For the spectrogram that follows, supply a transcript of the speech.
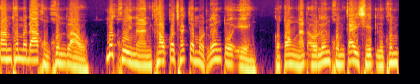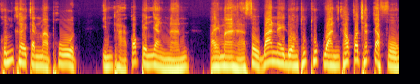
ตามธรรมดาของคนเรา เมื่อคุยนานเขาก็ชักจะหมดเรื่องตัวเอง ก็ต้องงัดเอาเรื่องคนใกล้ชิด หรือคนคุ้นเคยกันมาพูด อินถาก็เป็นอย่างนั้น ไปมาหาสู่บ้านในดวงทุกๆ วันเขาก็ชักจะฟุง้ง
